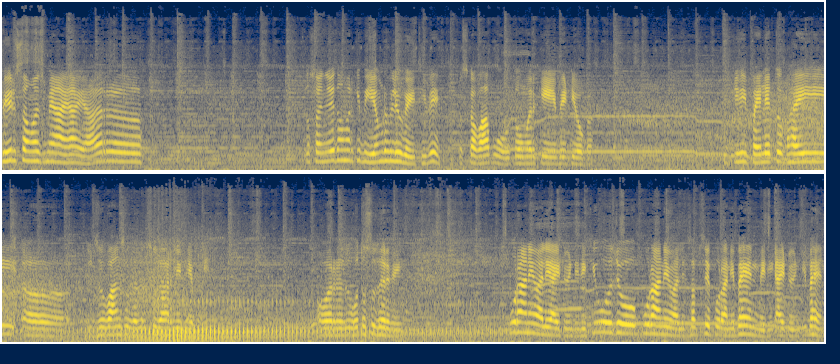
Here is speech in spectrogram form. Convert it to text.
फिर समझ में आया यार तो संजय तोमर की बीएमडब्ल्यू गई थी वे। उसका बाप वो तोमर की बेटियों का। क्योंकि पहले तो भाई ज़ुबान सुधारनी थी अपनी। और वो तो सुधर गई। पुराने वाली आई ट्वेंटी देखी, वो जो पुराने वाली, सबसे पुरानी बहन मेरी आई ट्वेंटी बहन।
